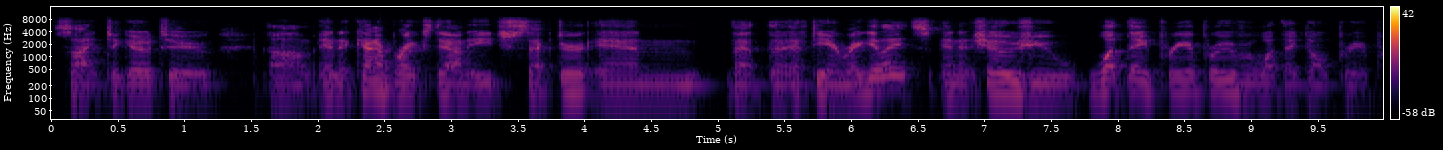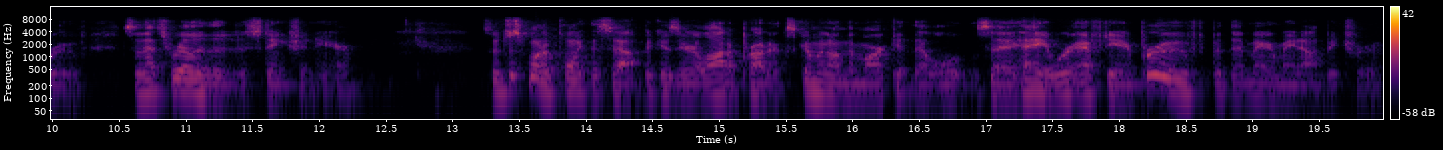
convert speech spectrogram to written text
site to go to, um, and it kind of breaks down each sector and that the FDA regulates, and it shows you what they pre-approve and what they don't pre-approve. So that's really the distinction here. So just want to point this out because there are a lot of products coming on the market that will say, hey, we're FDA approved, but that may or may not be true.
